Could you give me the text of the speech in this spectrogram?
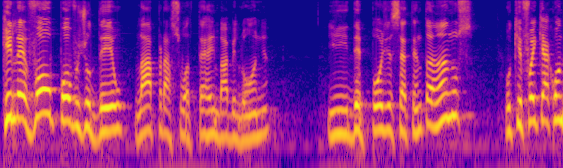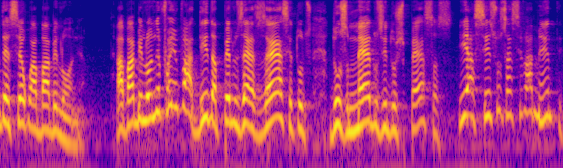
que levou o povo judeu lá para a sua terra em Babilônia, e depois de 70 anos, o que foi que aconteceu com a Babilônia? A Babilônia foi invadida pelos exércitos dos medos e dos persas, e assim sucessivamente.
